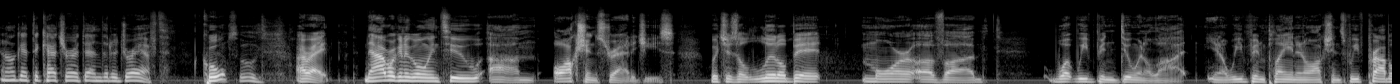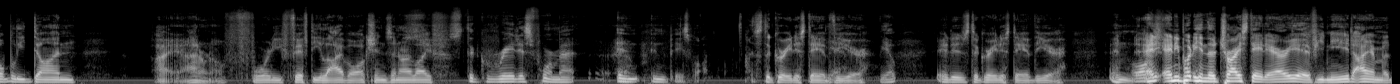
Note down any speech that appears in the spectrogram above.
and I'll get the catcher at the end of the draft. Cool. Absolutely. All right. Now we're going to go into um, auction strategies, which is a little bit more of uh, what we've been doing a lot. You know, we've been playing in auctions. We've probably done, I, I don't know, 40, 50 live auctions in our life. It's the greatest format in, in baseball. It's the greatest day of yeah. the year. Yep. It is the greatest day of the year. And any, anybody in the tri state area, if you need, I am a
